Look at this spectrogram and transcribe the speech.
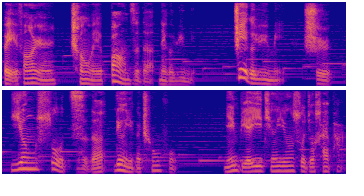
北方人称为棒子的那个玉米。这个玉米是罂粟籽的另一个称呼。您别一听罂粟就害怕，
